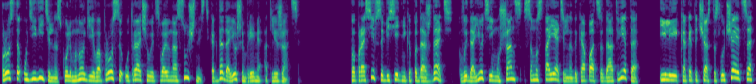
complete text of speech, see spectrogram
Просто удивительно, сколь многие вопросы утрачивают свою насущность, когда даешь им время отлежаться. Попросив собеседника подождать, вы даете ему шанс самостоятельно докопаться до ответа или, как это часто случается,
